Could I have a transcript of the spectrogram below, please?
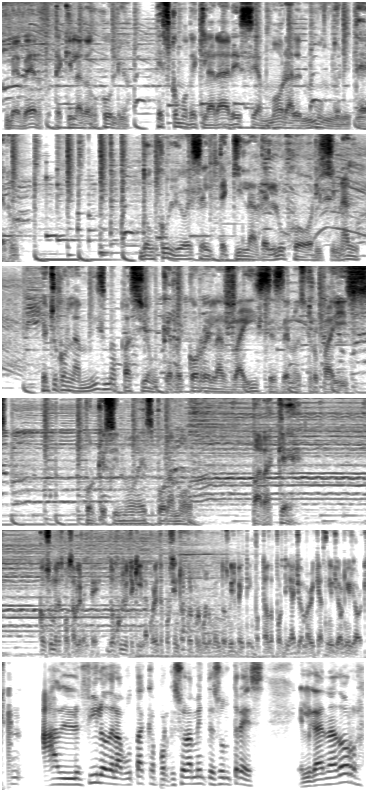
Beber tequila, don Julio, es como declarar ese amor al mundo entero. Don Julio es el tequila de lujo original, hecho con la misma pasión que recorre las raíces de nuestro país. Porque si no es por amor, ¿para qué? Consume responsablemente. Don Julio Tequila, 40% alcohol por volumen, 2020. Importado por Diageo Americas, New York, New York. Al filo de la butaca porque solamente son tres. El ganador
